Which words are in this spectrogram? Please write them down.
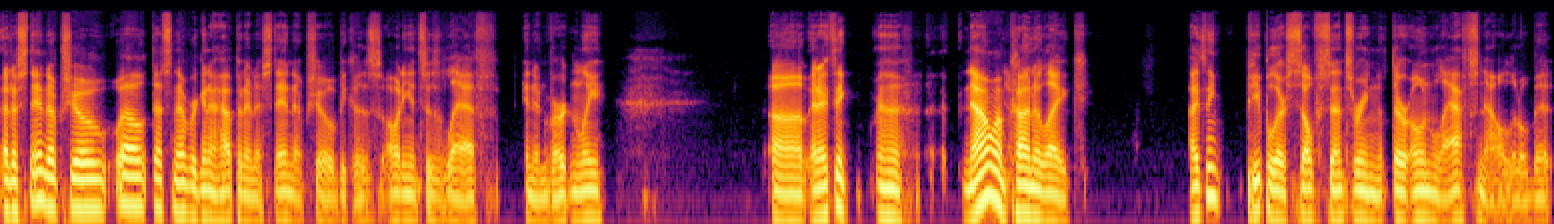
at a stand-up show, well, that's never going to happen in a stand-up show because audiences laugh inadvertently. Um, and I think uh, now I'm kind of like, I think people are self-censoring their own laughs now a little bit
